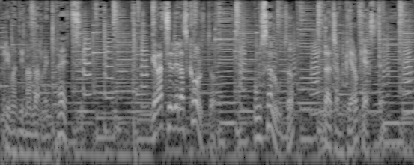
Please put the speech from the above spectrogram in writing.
prima di mandarlo in pezzi. Grazie dell'ascolto. Un saluto da Giampiero Chester.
